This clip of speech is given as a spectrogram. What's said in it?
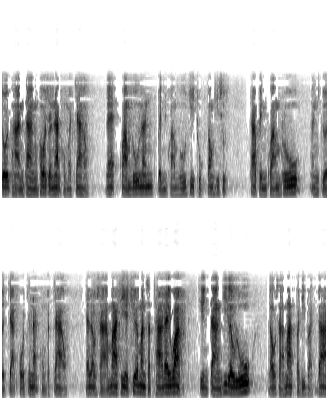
โดยผ่านทางพระวจนะของพระเจ้า และความรู้นั้นเป็นความรู้ที่ถูกต้องที่สุด ถ้าเป็นความรู้อันเกิดจากพระวจนะของพระเจ้า และเราสามารถที่จะเชื่อมั่นศรัทธาได้ว่าสิ่งต่างที่เรารู้เราสามารถปฏิบัติได้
